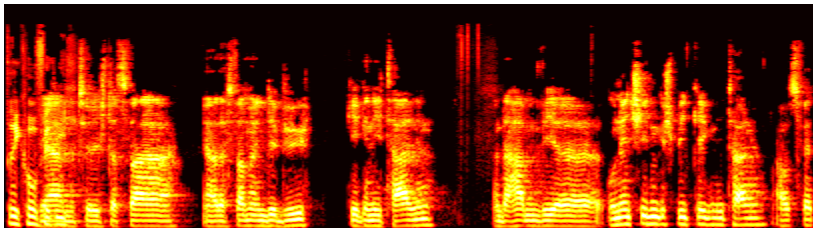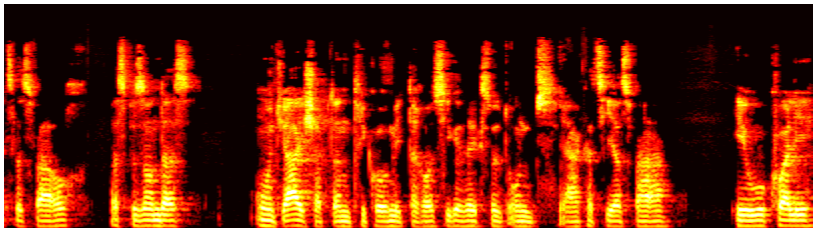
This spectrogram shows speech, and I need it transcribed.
Trikot für ja, dich. Ja, natürlich. Das war ja, das war mein Debüt gegen Italien. Und da haben wir unentschieden gespielt gegen Italien, auswärts. Das war auch was Besonderes. Und ja, ich habe dann Trikot mit der Rossi gewechselt und ja, Casillas war EU-Quali,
